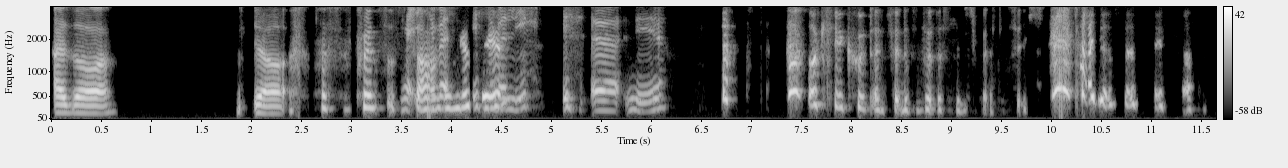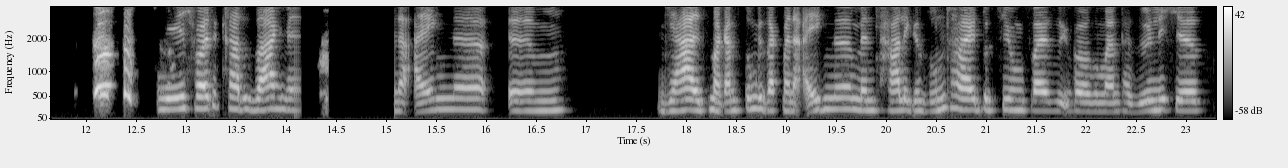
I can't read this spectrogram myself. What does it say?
also ja, Princess ja, Charming ich, über, ich überlege, ich, äh, nee, Okay, gut, dann findest du das nicht witzig. Nein, ist egal. Nee, ich wollte gerade sagen, wenn meine eigene, ähm, ja, jetzt mal ganz dumm gesagt, meine eigene mentale Gesundheit, beziehungsweise über so mein persönliches,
